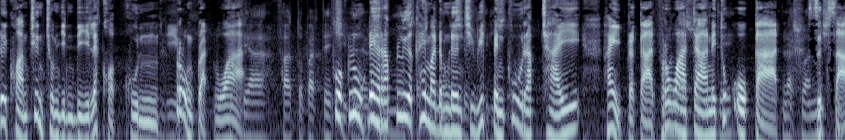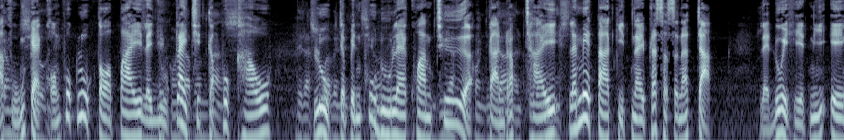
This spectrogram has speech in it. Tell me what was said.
ด้วยความชื่นชมยินดีและขอบคุณ พระองค์ตรัสว่า พวกลูกได้รับเลือกให้มาดำเนินชีวิตเป็นผู้รับใช้ ให้ประกาศพระวาจาในทุกโอกาส ศึกษาฝูงแกะของพวกลูกต่อไปและอยู่ใกล้ชิดกับพวกเขา ลูกจะเป็นผู้ดูแลความเชื่อ การรับใช้และเมตตากิจในพระศาสนาจักร และด้วยเหตุนี้เอง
